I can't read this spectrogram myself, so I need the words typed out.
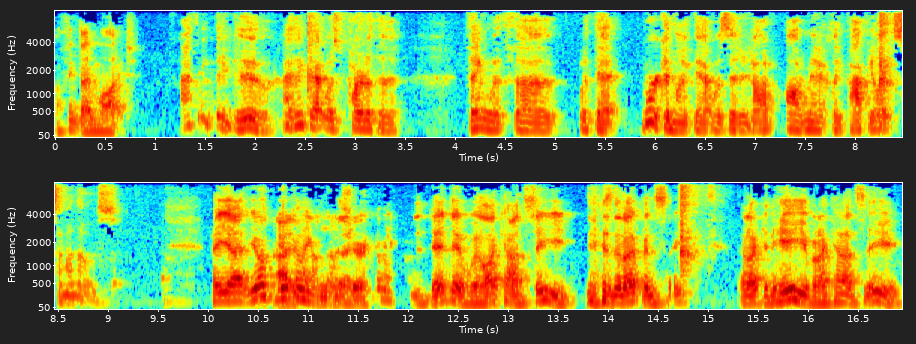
I think they might. I think they do. I think that was part of the thing with uh, with that working like that was that it automatically populates some of those. Hey, uh, you're, you're, coming I, the, sure. you're, coming from the, dead there, Will. I can't see you. There's an open seat, and I can hear you, but I can't see you.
